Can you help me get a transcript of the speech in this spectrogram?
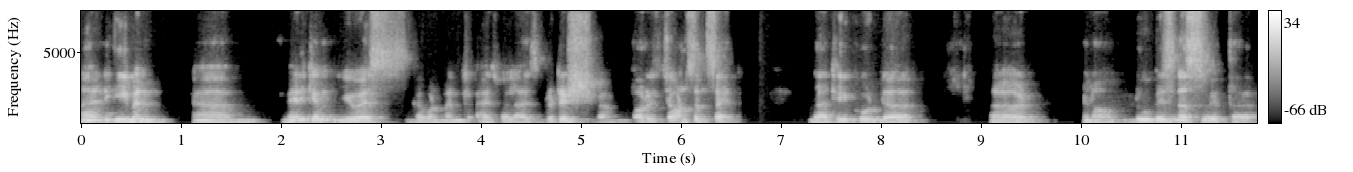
And even um, American US government as well as British, um, Boris Johnson said that he could, uh, uh, you know, do business with uh,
